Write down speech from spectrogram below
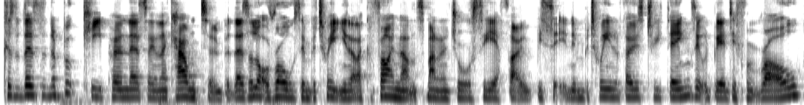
because there's a bookkeeper and there's an accountant, but there's a lot of roles in between. You know, like a finance manager or CFO would be sitting in between of those two things. It would be a different role.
